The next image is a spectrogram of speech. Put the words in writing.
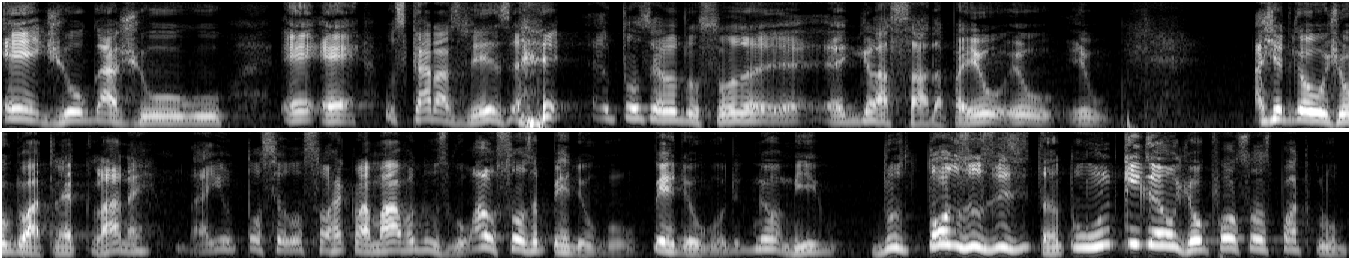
É jogo a jogo. É, é os caras, às vezes, o torcedor do Souza é, é engraçado, rapaz. Eu, eu, eu, a gente ganhou o jogo do Atlético lá, né? Aí o torcedor só reclamava dos gols. Ah, o Souza perdeu o gol, perdeu o gol. Eu digo, meu amigo, de todos os visitantes. O único que ganhou o jogo foi o Souza Esporte Clube.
